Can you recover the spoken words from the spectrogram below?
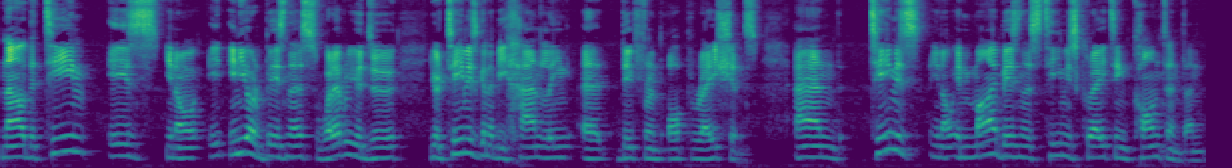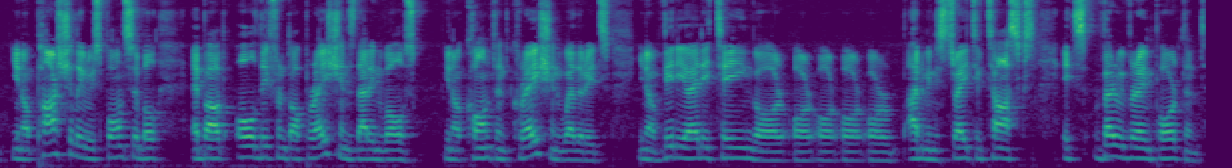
Now the team is you know in, in your business whatever you do your team is going to be handling uh, different operations. And team is you know in my business team is creating content and you know partially responsible about all different operations that involves you know content creation whether it's you know video editing or or, or, or, or administrative tasks it's very very important.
